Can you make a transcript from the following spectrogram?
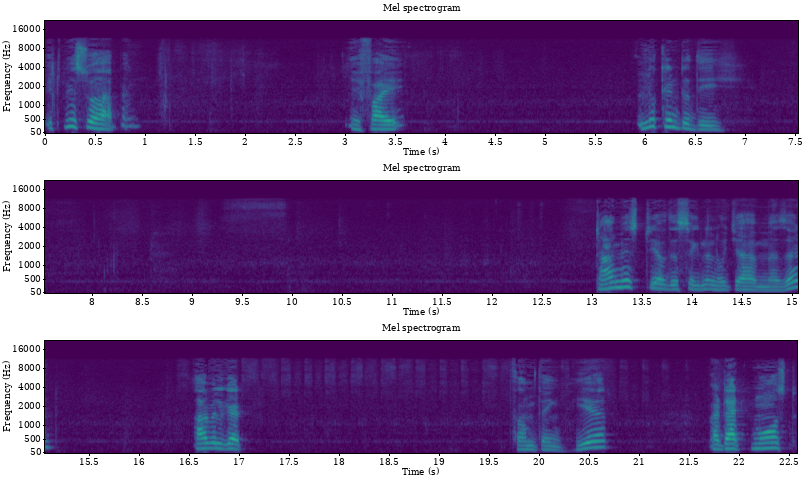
It may so happen if I look into the time history of the signal which I have measured, I will get something here, but at most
